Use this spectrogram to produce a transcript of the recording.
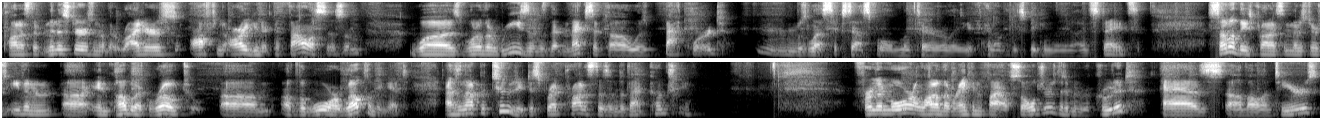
Protestant ministers and other writers often argue that Catholicism was one of the reasons that Mexico was backward, was less successful militarily, economically speaking, than the United States. Some of these Protestant ministers, even uh, in public, wrote um, of the war, welcoming it as an opportunity to spread Protestantism to that country. Furthermore, a lot of the rank and file soldiers that had been recruited as uh, volunteers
